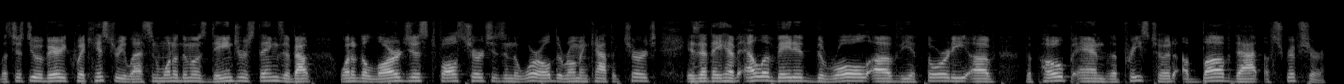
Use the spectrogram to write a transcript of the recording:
Let's just do a very quick history lesson. One of the most dangerous things about one of the largest false churches in the world, the Roman Catholic Church, is that they have elevated the role of the authority of the Pope and the priesthood above that of Scripture.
